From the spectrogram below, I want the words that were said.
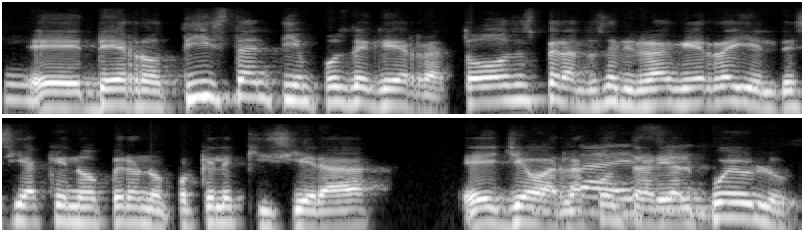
derrotista en tiempos de guerra, todos esperando salir a la guerra y él decía que no, pero no porque le quisiera llevar la contraria al pueblo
